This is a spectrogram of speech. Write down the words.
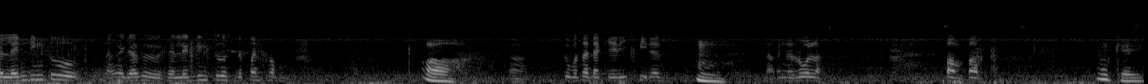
Dia landing tu nak kena jaga. Saya landing terus depan hum. Oh. Ha. Tu pasal dah carry speed kan. Hmm. Nak kena roll lah. Pump, pump. Okey.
